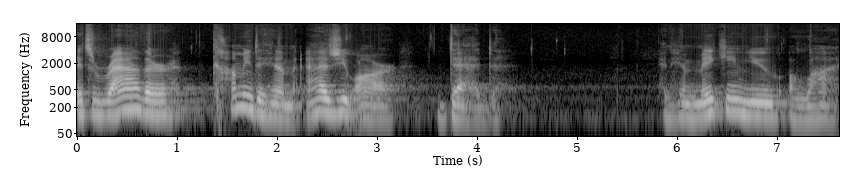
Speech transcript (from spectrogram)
It's rather coming to Him as you are dead and Him making you alive.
